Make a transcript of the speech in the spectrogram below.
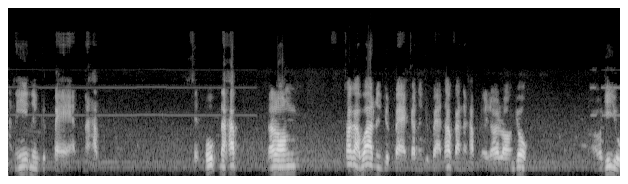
อันนี้หนึ่งจุดแปดนะครับ เสร็จปุ๊บนะครับเราลองเท่ากับว่าหนึ่งจุดแปดกับหนึ่งจุดแปดเท่ากันนะครับเดี๋ยวเราลองโยกเมื่อกี้อยู่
